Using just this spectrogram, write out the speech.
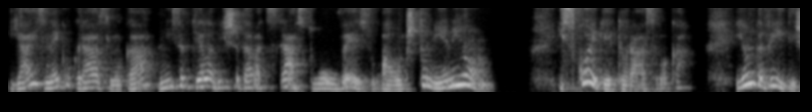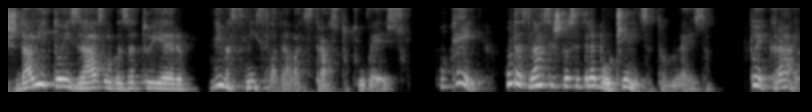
ja iz nekog razloga nisam htjela više davati strast u ovu vezu, a očito nije ni on. Iz kojeg je to razloga? I onda vidiš, da li je to iz razloga zato jer nema smisla davati strast u tu vezu. Ok, onda zna se što se treba učiniti sa tom vezom. To je kraj.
